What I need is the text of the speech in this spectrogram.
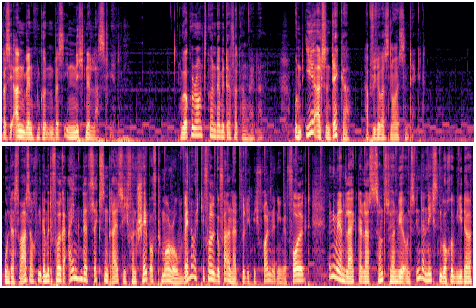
was sie anwenden können und was ihnen nicht eine Last wird. Workarounds gehören damit der Vergangenheit an. Und ihr als Entdecker habt wieder was Neues entdeckt. Und das war's auch wieder mit Folge 136 von Shape of Tomorrow. Wenn euch die Folge gefallen hat, würde ich mich freuen, wenn ihr mir folgt, wenn ihr mir ein Like da lasst. Sonst hören wir uns in der nächsten Woche wieder.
